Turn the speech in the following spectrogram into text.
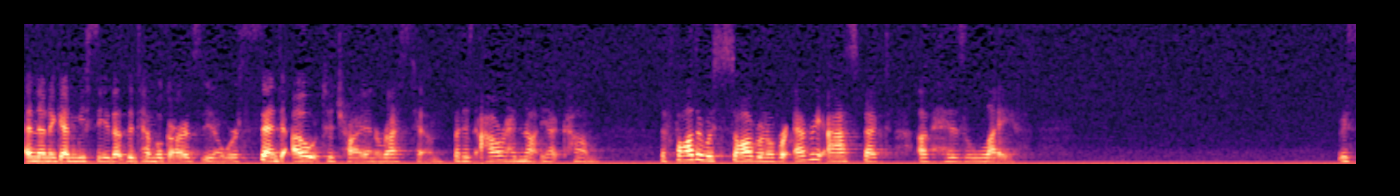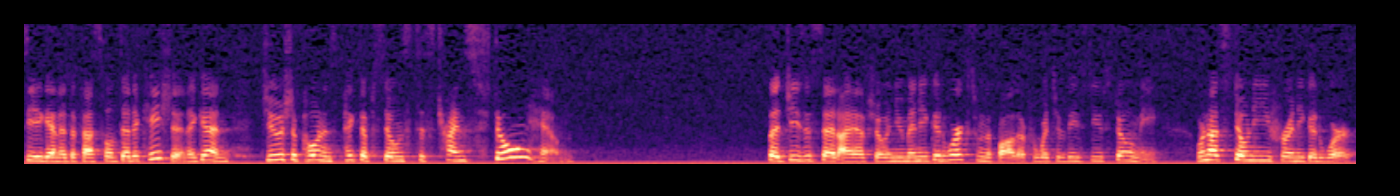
And then again, we see that the temple guards, you know, were sent out to try and arrest him, but his hour had not yet come. The Father was sovereign over every aspect of his life. We see again at the Festival of Dedication, again, Jewish opponents picked up stones to try and stone him. But Jesus said, I have shown you many good works from the Father. For which of these do you stone me? We're not stoning you for any good work,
